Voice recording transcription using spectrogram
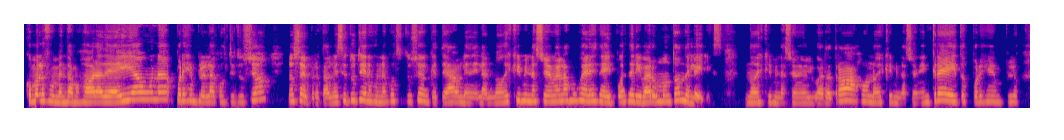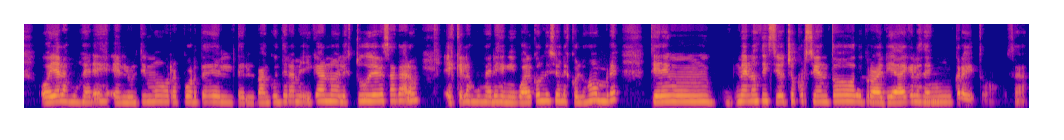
como lo fomentamos. Ahora, de ahí a una, por ejemplo, la constitución, no sé, pero tal vez si tú tienes una constitución que te hable de la no discriminación a las mujeres, de ahí puedes derivar un montón de leyes. No discriminación en el lugar de trabajo, no discriminación en créditos, por ejemplo. Hoy a las mujeres, el último reporte del, del Banco Interamericano, el estudio que sacaron, es que las mujeres en igual condiciones con los hombres tienen un menos 18% de probabilidad de que les den un crédito. O sea,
